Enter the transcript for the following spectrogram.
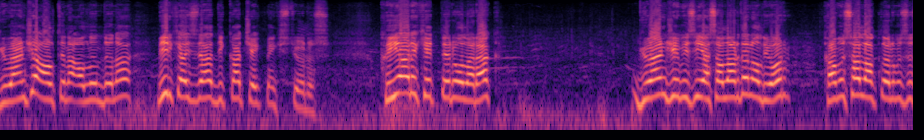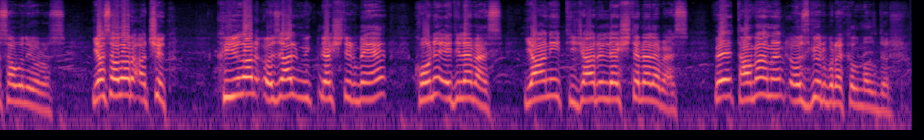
güvence altına alındığına bir kez daha dikkat çekmek istiyoruz. Kıyı hareketleri olarak güvencemizi yasalardan alıyor, kamusal haklarımızı savunuyoruz. Yasalar açık. Kıyılar özel mülkleştirmeye konu edilemez. Yani ticarileştirilemez ve tamamen özgür bırakılmalıdır.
